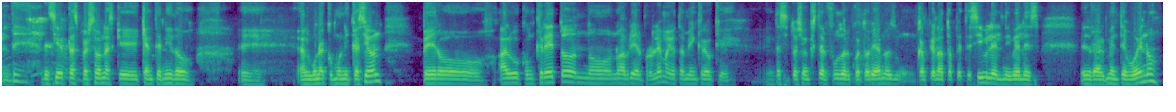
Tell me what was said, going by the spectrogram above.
de ciertas personas que, que han tenido eh, alguna comunicación, pero algo concreto no, no habría el problema. Yo también creo que en la situación que está el fútbol ecuatoriano es un campeonato apetecible, el nivel es, es realmente bueno.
